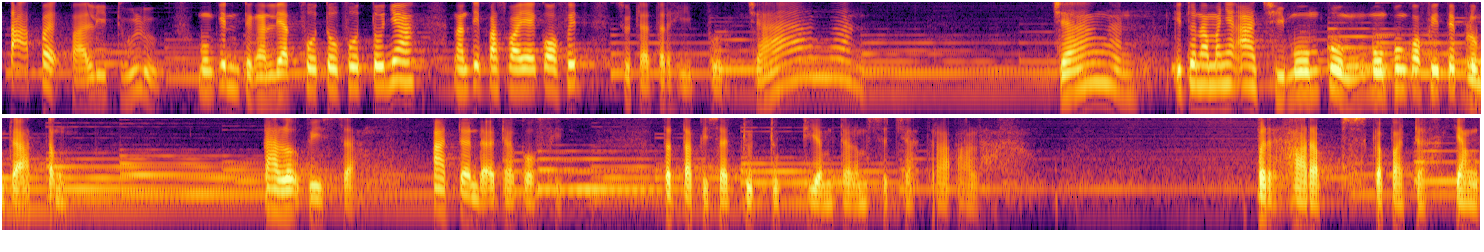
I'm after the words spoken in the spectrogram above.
tak baik Bali dulu. Mungkin dengan lihat foto-fotonya, nanti pas wayai covid sudah terhibur. Jangan, jangan. Itu namanya aji mumpung, mumpung covid belum datang. Kalau bisa, ada ndak ada COVID, tetap bisa duduk diam dalam sejahtera Allah. Berharap kepada yang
